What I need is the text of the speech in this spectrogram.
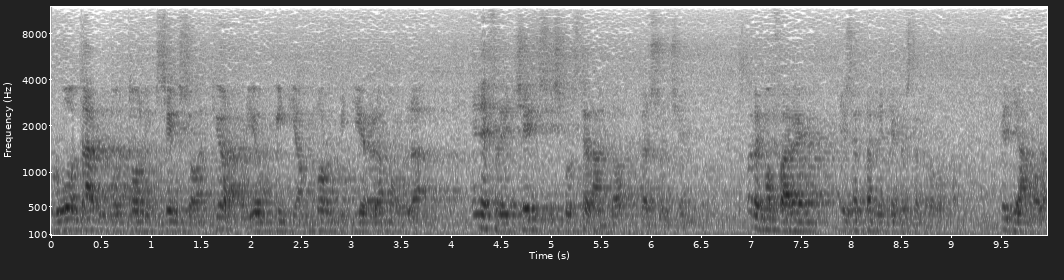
ruotare il bottone in senso antiorario, quindi ammorbidire la molla e le frecce si sposteranno verso il centro dovremmo fare esattamente questa prova. Vediamola.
